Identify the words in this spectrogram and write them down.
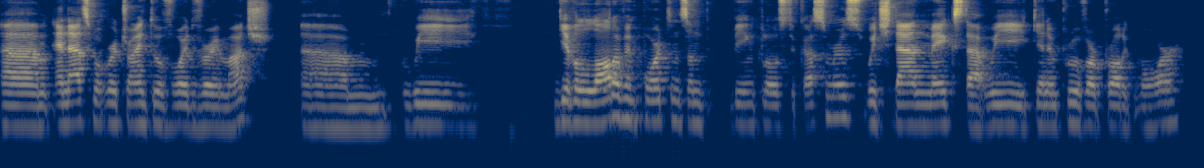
Um, and that's what we're trying to avoid very much. Um, we give a lot of importance on being close to customers, which then makes that we can improve our product more,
